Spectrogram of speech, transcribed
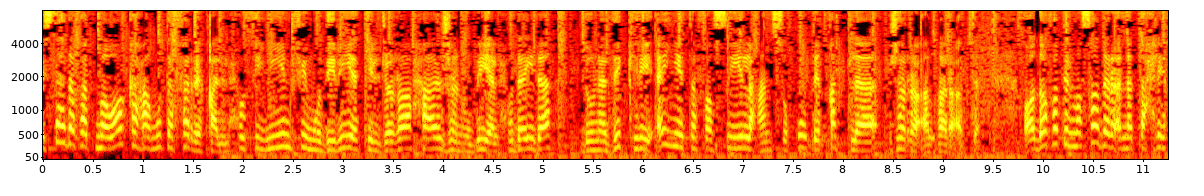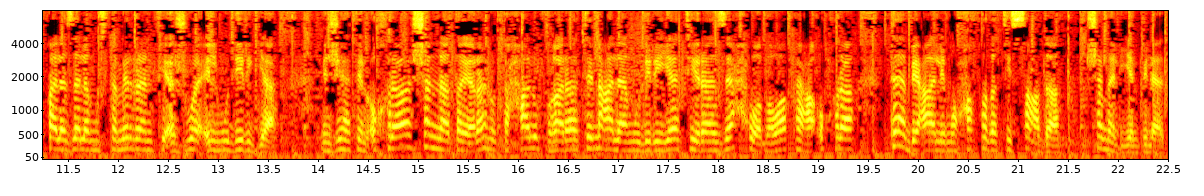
استهدفت مواقع متفرقة للحوثيين في مديرية الجراحة جنوبي الحديدة دون ذكر أي تفاصيل عن سقوط قتلى جراء الغارات. وأضافت المصادر أن التحريق لازال مستمرا في أجواء المديرية. من جهة أخرى شن طيران التحالف غارات على مديريات رازح ومواقع أخرى تابعة لمحافظة صعدة شمالي البلاد.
